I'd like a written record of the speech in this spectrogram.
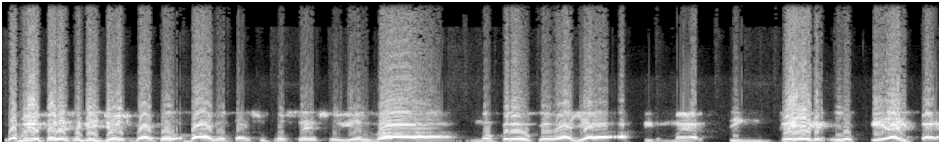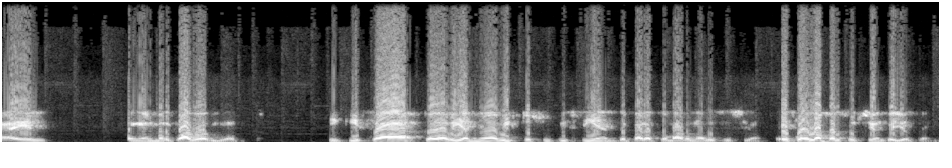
Y a mí me parece que George va a, va a agotar su proceso y él va, no creo que vaya a firmar sin ver lo que hay para él en el mercado abierto. Y quizá todavía no ha visto suficiente para tomar una decisión. Esa es la percepción que yo tengo.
